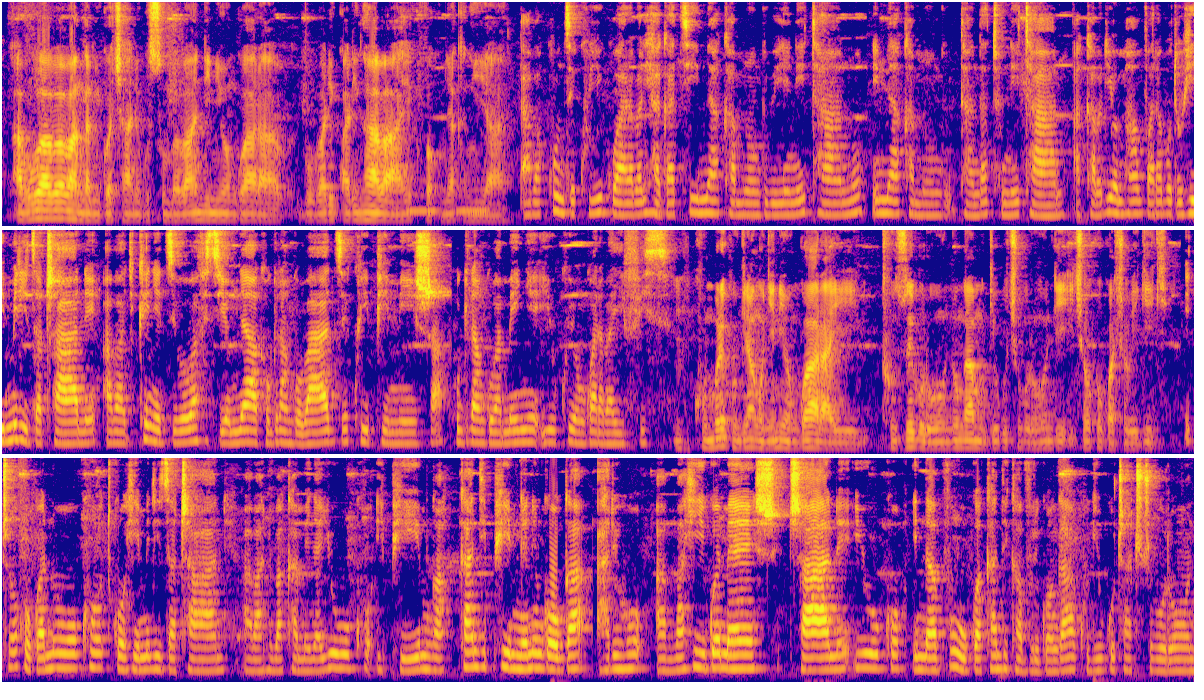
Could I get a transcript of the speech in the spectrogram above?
abo baba babangamirwa cane gusumba abandi niyo ngwara buba ari nk'abahe kuva ku myaka nk'iyahe abakunze kuyigwara bari hagati y'imyaka mirongo ibiri n'itanu n'imyaka mirongo itandatu n'itanu akaba ariyo mpamvu arabo duhimiriza cyane abakenyezi bo bafise iyo myaka kugira ngo baze kwipimisha kugira ngo bamenye yuko iyo ndwara bayifise mm, kumbure kugira ngo nyine iyo ndwara tuzwe burundu nga mu gihugu cy'u Burundi icokorwa cyo bigiki icokorwa uko twohimiriza cyane abantu bakamenya yuko ipimwa kandi ipimwe n'ingoga hariho amahirwe menshi cyane yuko ina inavurwa kandi ikavurirwa ngaha ku gihugu cyacu cy'u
